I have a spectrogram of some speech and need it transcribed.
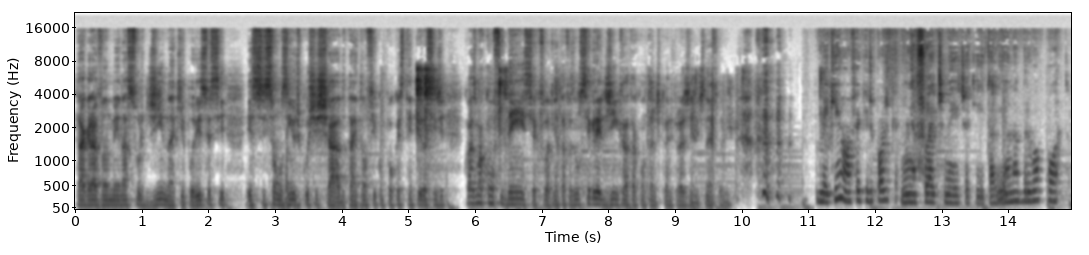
tá gravando meio na surdina aqui, por isso esse, esse sonzinho de cochichado, tá? Então fica um pouco esse tempero assim de quase uma confidência que a Flavinha tá fazendo, um segredinho que ela tá contando de Cannes pra gente, né, Flavinha? Making off aqui de podcast. Minha flatmate aqui, italiana, abriu a porta.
